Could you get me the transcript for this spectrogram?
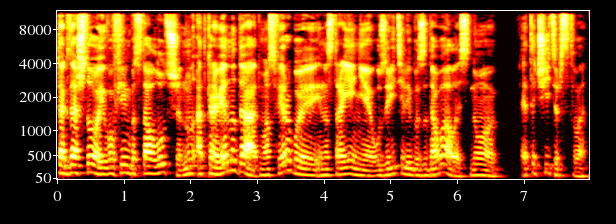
Тогда что, его фильм бы стал лучше? Ну, откровенно, да, атмосфера бы и настроение у зрителей бы задавалось, но это читерство.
